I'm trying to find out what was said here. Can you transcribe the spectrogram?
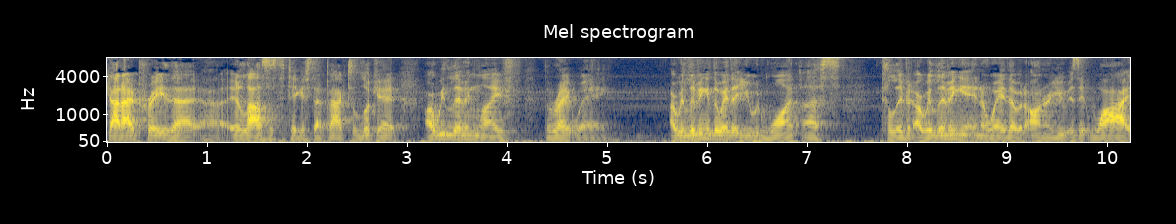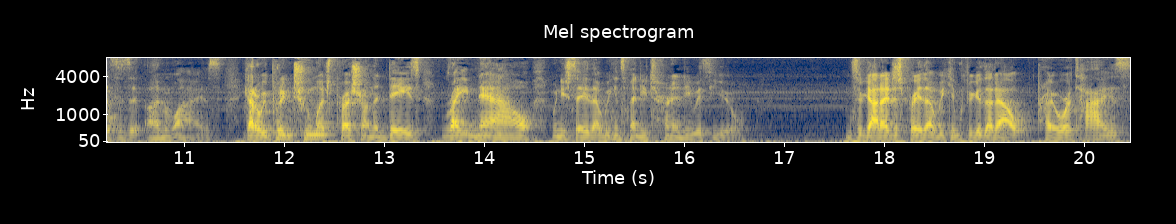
God, I pray that uh, it allows us to take a step back to look at are we living life the right way? Are we living it the way that you would want us to live it? Are we living it in a way that would honor you? Is it wise? Is it unwise? God, are we putting too much pressure on the days right now when you say that we can spend eternity with you? And so, God, I just pray that we can figure that out, prioritize,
